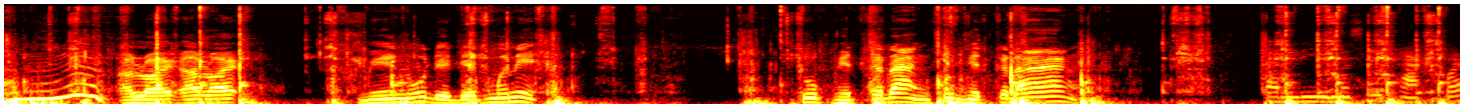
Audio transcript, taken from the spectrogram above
อืมอร่อย อร่อย เมนูเด็ดๆมื้อนี้ซุปเห็ดกระด้างซุปเห็ดกระด้างตันดีมาใส่ผักไว้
